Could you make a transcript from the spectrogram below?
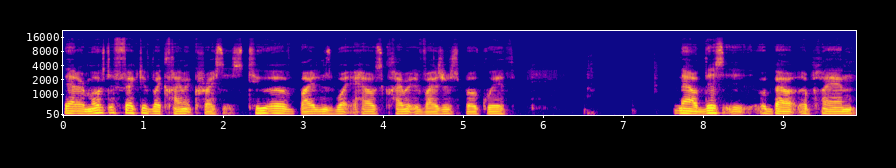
that are most affected by climate crisis. Two of Biden's White House climate advisors spoke with. Now, this is about a plan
